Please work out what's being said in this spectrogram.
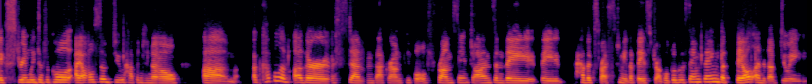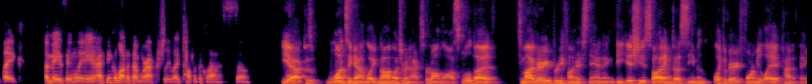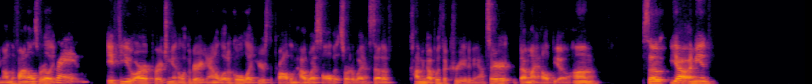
extremely difficult. I also do happen to know um, a couple of other STEM background people from St. John's, and they they have expressed to me that they struggled with the same thing, but they all ended up doing like amazingly. I think a lot of them were actually like top of the class. So Yeah, because once again, like not much of an expert on law school, but to my very brief understanding, the issue spotting does seem like a very formulaic kind of thing on the finals, where like right, if you are approaching it in like a very analytical, like here's the problem, how do I solve it sort of way, instead of coming up with a creative answer, that might help you. Um, so yeah, I mean,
